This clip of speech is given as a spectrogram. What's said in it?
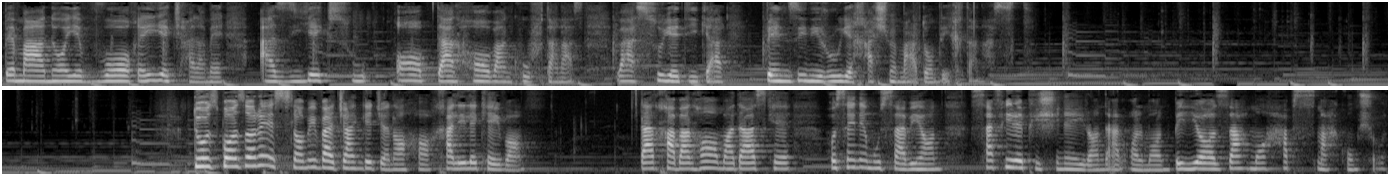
به معنای واقعی کلمه از یک سو آب در هاون کوفتن است و از سوی دیگر بنزینی روی خشم مردم ریختن است. بازار اسلامی و جنگ جناها خلیل کیوان. در خبرها آمده است که حسین موسویان سفیر پیشین ایران در آلمان به 11 ماه حبس محکوم شد.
